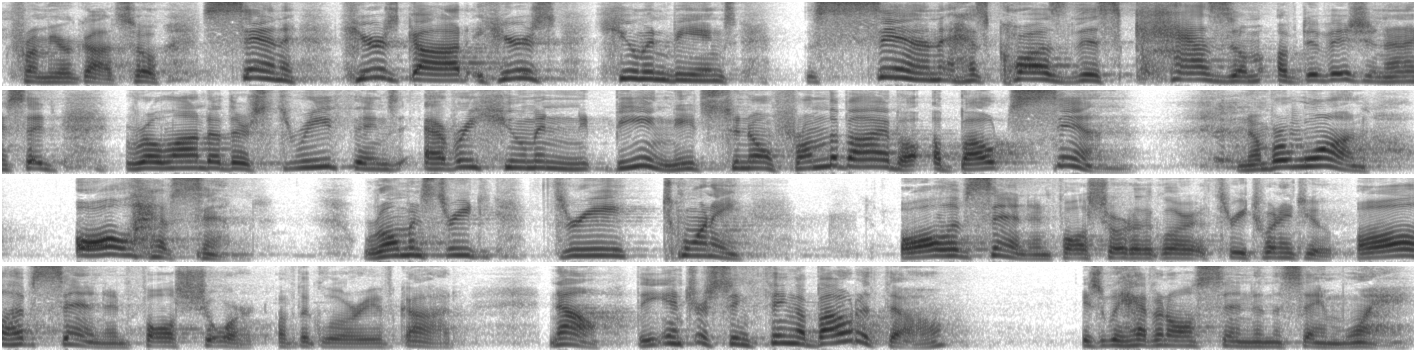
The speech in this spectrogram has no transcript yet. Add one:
from your God. So, sin, here's God, here's human beings. Sin has caused this chasm of division. And I said, Rolanda, there's three things every human being needs to know from the Bible about sin. Number one, all have sinned. Romans 3 3 20. All have sinned and fall short of the glory. 322. All have sinned and fall short of the glory of God. Now, the interesting thing about it, though, is we haven't all sinned in the same way.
